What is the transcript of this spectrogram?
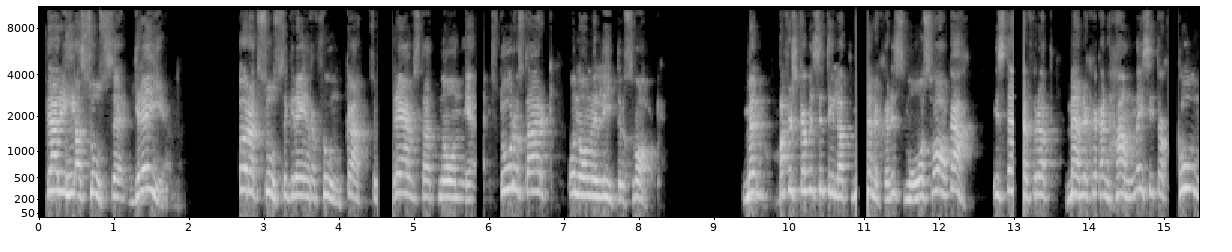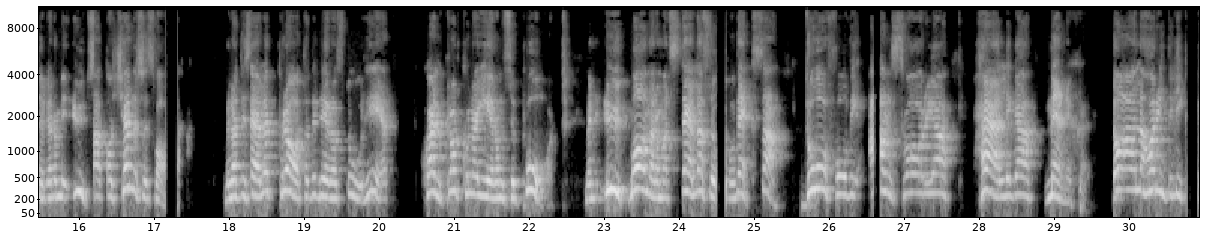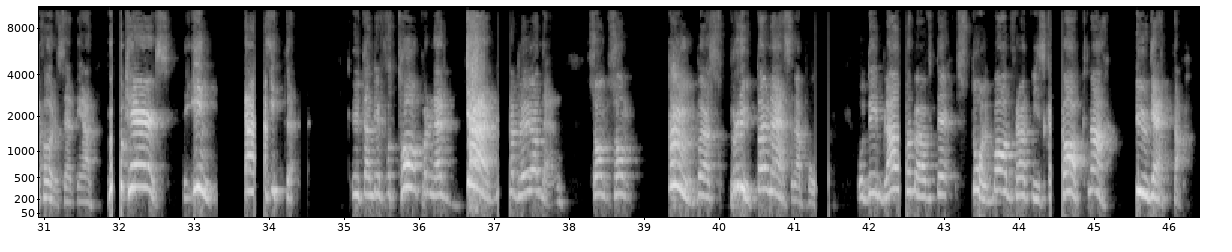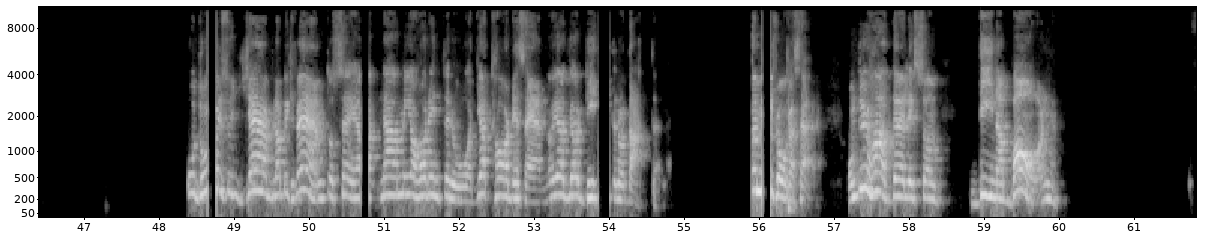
Det här är hela sosse-grejen. För att sosse-grejen ska funka så krävs det att någon är stor och stark och någon är liten och svag. Men varför ska vi se till att människor är små och svaga? Istället Därför att människor kan hamna i situationer där de är utsatta och känner sig svaga. Men att istället prata till deras storhet, självklart kunna ge dem support, men utmana dem att ställa sig upp och växa. Då får vi ansvariga, härliga människor. Ja, alla har inte lika förutsättningar. Who cares? Det är inte där jag sitter. Utan det får ta på den här jävla glöden som, som börjar spruta ur näsorna på och det ibland har behövt det stålbad för att vi ska vakna ur detta. Och då är det så jävla bekvämt att säga nej men jag har inte råd, jag tar det sen och jag gör ditten och datten. Då är min fråga så här. Om du hade liksom dina barn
